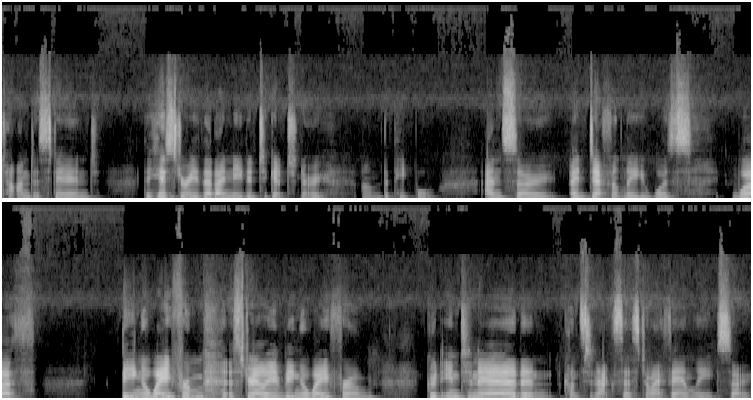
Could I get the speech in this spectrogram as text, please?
to understand the history, that I needed to get to know um, the people. And so it definitely was worth being away from Australia, being away from good internet and constant access to my family. So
